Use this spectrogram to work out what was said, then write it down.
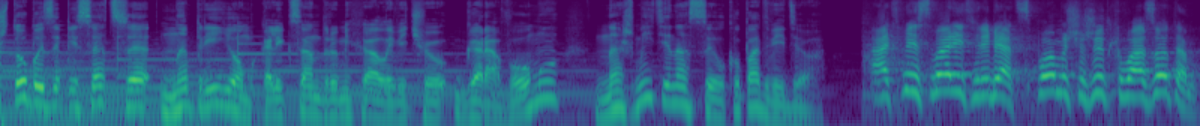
Чтобы записаться на прием к Александру Михайловичу Горовому, нажмите на ссылку под видео. А теперь смотрите, ребят, с помощью жидкого азота,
